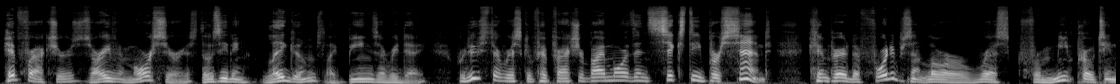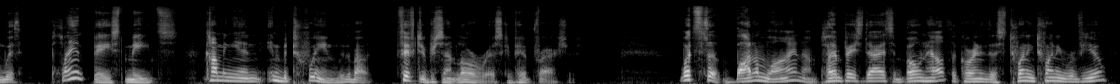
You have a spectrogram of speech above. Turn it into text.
Hip fractures are even more serious. Those eating legumes, like beans every day, reduce their risk of hip fracture by more than 60%, compared to 40% lower risk from meat protein with plant-based meats, coming in in between with about 50% lower risk of hip fractures. What's the bottom line on plant-based diets and bone health, according to this 2020 review?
